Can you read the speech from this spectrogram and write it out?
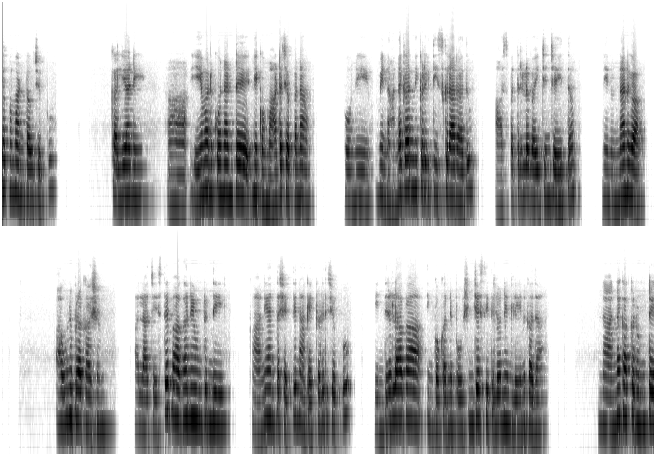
చెప్పమంటావు చెప్పు. కళ్యాణి ఏమనుకోనంటే నీకు మాట చెప్పనా? పోనీ మీ నాన్నగారిని ఇక్కడికి తీసుకురారాదు. ఆసుపత్రిలో వైద్యం చేయిద్దాం. నేనున్నానుగా. అవును ప్రకాశం. అలా చేస్తే బాగానే ఉంటుంది. కానీ అంత శక్తి నాకెక్కడిది చెప్పు. ఇందిరలాగా ఇంకొకరిని పోషించే స్థితిలో నేను లేను కదా. నాన్నకు అక్కడ ఉంటే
